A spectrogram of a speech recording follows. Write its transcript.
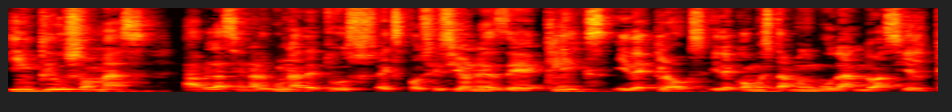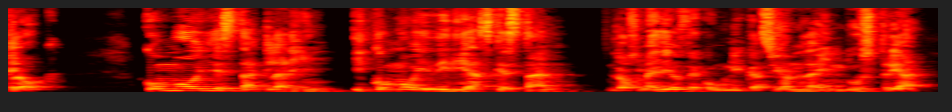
incluso más hablas en alguna de tus exposiciones de clics y de clocks y de cómo estamos mudando hacia el clock. ¿Cómo hoy está Clarín y cómo hoy dirías que están los medios de comunicación, la industria,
